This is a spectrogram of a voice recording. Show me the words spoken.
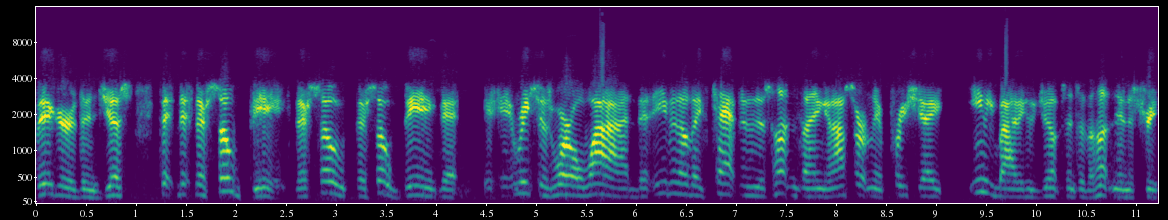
bigger than just they're so big. They're so they're so big that it reaches worldwide. That even though they've tapped into this hunting thing, and I certainly appreciate anybody who jumps into the hunting industry.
